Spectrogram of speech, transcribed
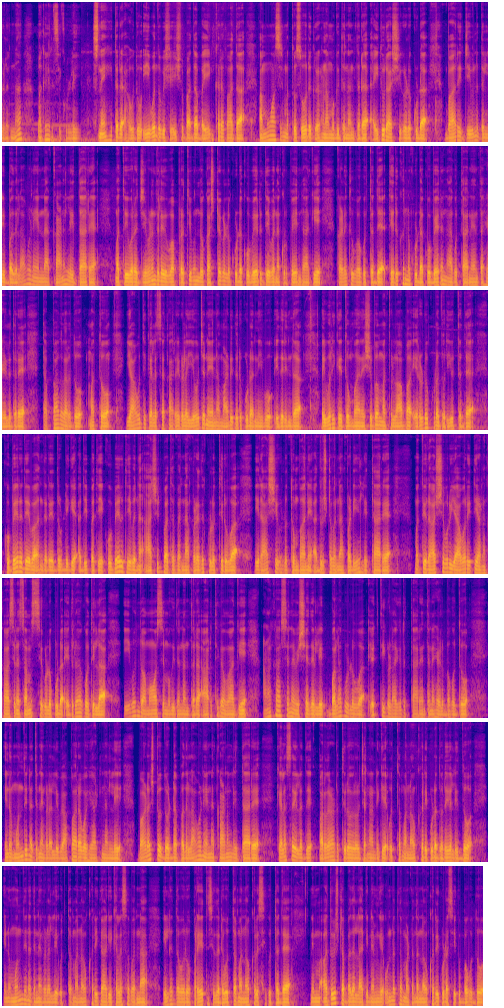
ಸಮಸ್ಯೆಗಳನ್ನು ಬಗೆಹರಿಸಿಕೊಳ್ಳಿ. ಸ್ನೇಹಿತರ, ಹೌದು, ಈ ಒಂದು ವಿಶೇಷವಾದ, ಭಯಂಕರವಾದ ಅಮಾವಾಸ್ಯೆ ಮತ್ತು ಸೂರ್ಯಗ್ರಹಣ ಮುಗಿದ ನಂತರ ಐದು ರಾಶಿಗಳು ಕೂಡ ಭಾರಿ ಜೀವನದಲ್ಲಿ ಬದಲಾವಣೆಯನ್ನು ಕಾಣಲಿದ್ದಾರೆ. ಮತ್ತು ಇವರ ಜೀವನದಲ್ಲಿರುವ ಪ್ರತಿಯೊಂದು ಕಷ್ಟಗಳು ಕೂಡ ಕುಬೇರ ದೇವನ ಕೃಪೆಯಿಂದಾಗಿ ಕಳೆದು ಹೋಗುತ್ತದೆ. ತಿರುಕನ್ನು ಕೂಡ ಕುಬೇರನಾಗುತ್ತಾನೆ ಅಂತ ಹೇಳಿದರೆ ತಪ್ಪಾಗಲಾರದು. ಮತ್ತು ಯಾವುದೇ ಕೆಲಸ ಕಾರ್ಯಗಳ ಯೋಜನೆಯನ್ನು ಮಾಡಿದರೂ ಕೂಡ ನೀವು ಇದರಿಂದ ಇವರಿಗೆ ತುಂಬಾ ಶುಭ ಮತ್ತು ಲಾಭ ಎರಡೂ ಕೂಡ ದೊರೆಯುತ್ತದೆ. ಕುಬೇರ ದೇವ ಅಂದರೆ ದುಡ್ಡಿಗೆ ಅಧಿಪತಿ ಕುಬೇರ ದೇವನ ಆಶೀರ್ವಾದವನ್ನು ಪಡೆದುಕೊಳ್ಳುತ್ತಿರುವ ಈ ರಾಶಿಗಳು ತುಂಬಾ ಅದೃಷ್ಟವನ್ನು ಪಡೆಯಲಿದ್ದಾರೆ. ಮತ್ತು ರಾಶಿಯವರು ಯಾವ ರೀತಿಯ ಹಣಕಾಸಿನ ಸಮಸ್ಯೆಗಳು ಕೂಡ ಎದುರಾಗೋದಿಲ್ಲ. ಈ ಒಂದು ಅಮಾವಾಸ್ಯೆ ಮುಗಿದ ನಂತರ ಆರ್ಥಿಕವಾಗಿ ಹಣಕಾಸಿನ ವಿಷಯದಲ್ಲಿ ಬಲಗೊಳ್ಳುವ ವ್ಯಕ್ತಿಗಳಾಗಿರುತ್ತಾರೆ ಅಂತಲೇ ಹೇಳಬಹುದು. ಇನ್ನು ಮುಂದಿನ ದಿನಗಳಲ್ಲಿ ವ್ಯಾಪಾರ ವಹಿವಾಟಿನಲ್ಲಿ ಬಹಳಷ್ಟು ದೊಡ್ಡ ಬದಲಾವಣೆಯನ್ನು ಕಾಣಲಿದ್ದಾರೆ. ಕೆಲಸ ಇಲ್ಲದೆ ಪರದಾಡುತ್ತಿರುವ ಜನರಿಗೆ ಉತ್ತಮ ನೌಕರಿ ಕೂಡ ದೊರೆಯಲಿದ್ದು, ಇನ್ನು ಮುಂದಿನ ದಿನಗಳಲ್ಲಿ ಉತ್ತಮ ನೌಕರಿಗಾಗಿ ಕೆಲಸವನ್ನು ಇಲ್ಲದವರು ಪ್ರಯತ್ನಿಸಿದರೆ ಉತ್ತಮ ನೌಕರಿ ಸಿಗುತ್ತದೆ. ನಿಮ್ಮ ಅದೃಷ್ಟ ಬದಲಾಗಿ ನಿಮಗೆ ಉನ್ನತ ಮಟ್ಟದ ನೌಕರಿ ಕೂಡ ಸಿಗಬಹುದು.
